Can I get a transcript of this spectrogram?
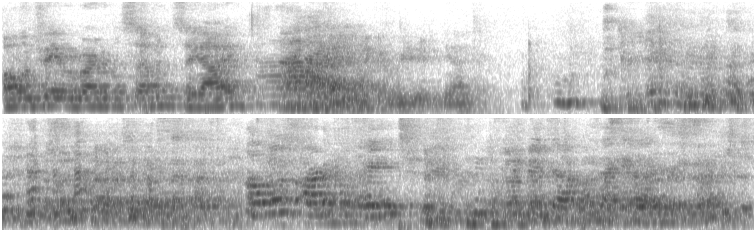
All in favor of Article seven, say aye. I'm not gonna read it again. There's Article eight. I made that one. Second.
